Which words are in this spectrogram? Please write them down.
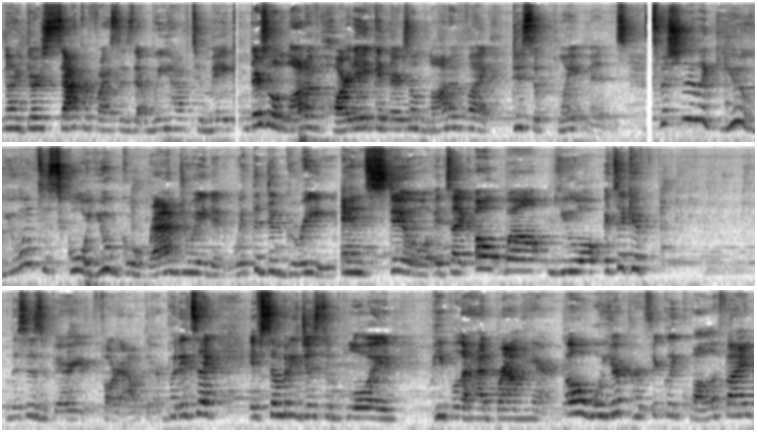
like there's sacrifices that we have to make. There's a lot of heartache and there's a lot of like disappointments. Especially like you, you went to school, you graduated with a degree, and still it's like, oh well, you. It's like if this is very far out there, but it's like if somebody just employed people that had brown hair. Oh, well, you're perfectly qualified,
